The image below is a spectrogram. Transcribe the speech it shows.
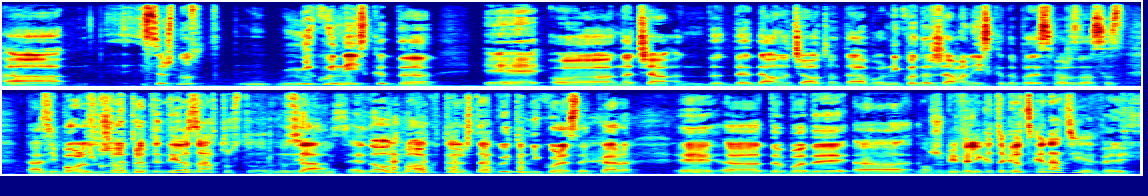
А, всъщност, никой не иска да е а, начал, да, да е дал началото на тази болест. Никоя държава не иска да бъде свързана с тази болест. Никой защото... не претендира за авторство върху Да, едно от малкото неща, които никой не се кара, е а, да бъде... А... Може би Великата гръцка нация. Вели...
